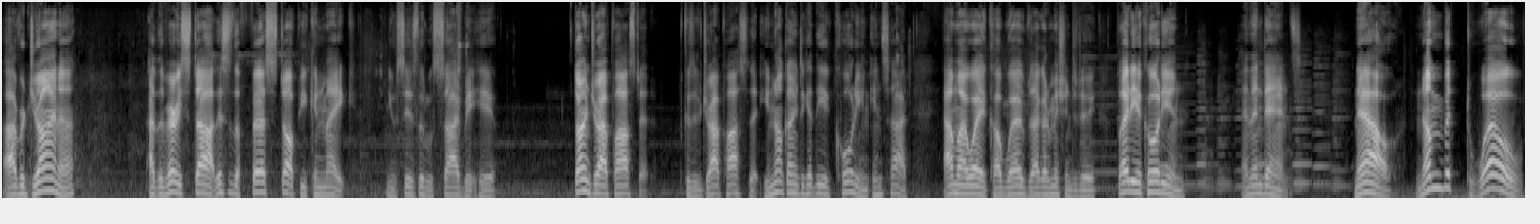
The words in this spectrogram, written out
Uh, Regina, at the very start, this is the first stop you can make. You'll see this little side bit here. Don't drive past it. Because if you drive past it, you're not going to get the accordion inside. Out of my way, cobwebs. I got a mission to do. Play the accordion. And then dance. Now, number 12.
